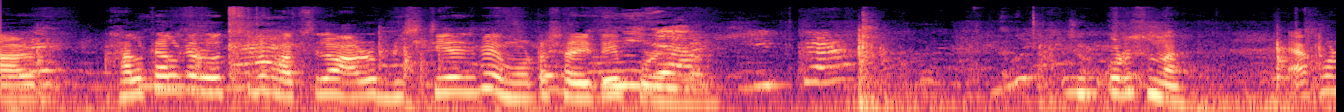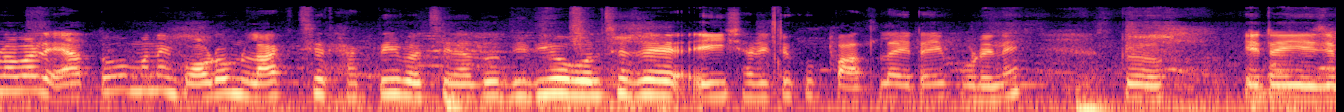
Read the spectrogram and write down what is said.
আর হালকা হালকা রোদ ছিল, ভাবছিলাম আরও বৃষ্টি আসবে, মোটা শাড়িটাই পরে নিলাম। চুপ করিস না এখন আবার এত মানে গরম লাগছে, থাকতেই পারছি না। তো দিদিও বলছে যে, এই শাড়িটা খুব পাতলা, এটাই পরে নে। তো এটাই এই যে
